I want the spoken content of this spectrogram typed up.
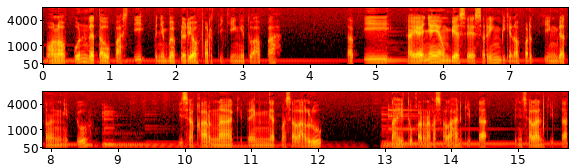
Walaupun gak tahu pasti penyebab dari overthinking itu apa, tapi kayaknya yang biasanya sering bikin overthinking datang itu bisa karena kita yang mengingat masa lalu, entah itu karena kesalahan kita, penyesalan kita,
